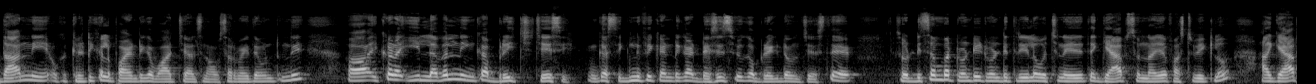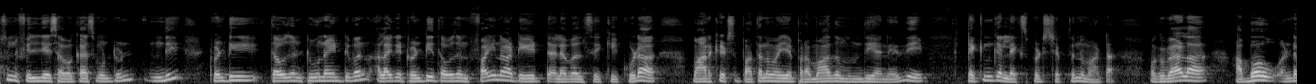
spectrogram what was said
దాన్ని ఒక క్రిటికల్ పాయింట్గా వాచ్ చేయాల్సిన అవసరం అయితే ఉంటుంది ఇక్కడ ఈ లెవెల్ని ఇంకా బ్రీచ్ చేసి ఇంకా సిగ్నిఫికెంట్గా డెసిసివ్గా బ్రేక్ డౌన్ చేస్తే సో డిసెంబర్ ట్వంటీ ట్వంటీ త్రీలో వచ్చిన ఏదైతే గ్యాప్స్ ఉన్నాయో ఫస్ట్ వీక్లో ఆ గ్యాప్స్ని ఫిల్ చేసే అవకాశం ఉంటుంది. Twenty thousand two ninety one అలాగే twenty thousand five nought eight లెవెల్స్కి కూడా మార్కెట్స్ పతనం అయ్యే ప్రమాదం ఉంది అనేది టెక్నికల్ ఎక్స్పర్ట్స్ చెప్తున్నమాట. ఒకవేళ అబౌవ్ అంటే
